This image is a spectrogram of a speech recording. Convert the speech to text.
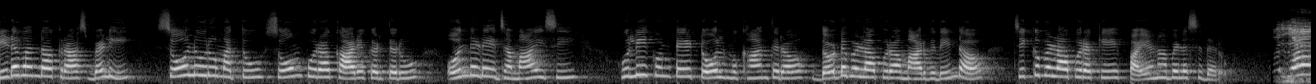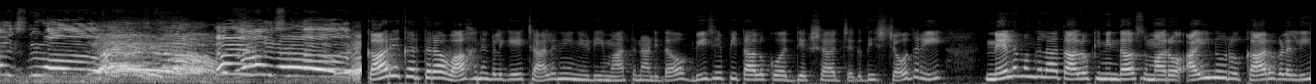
ನಿಡವಂದ ಕ್ರಾಸ್ ಬಳಿ ಸೋಲೂರು ಮತ್ತು ಸೋಂಪುರ ಕಾರ್ಯಕರ್ತರು ಒಂದೆಡೆ ಜಮಾಯಿಸಿ ಹುಲಿಕುಂಟೆ ಟೋಲ್ ಮುಖಾಂತರ ದೊಡ್ಡಬಳ್ಳಾಪುರ ಮಾರ್ಗದಿಂದ ಚಿಕ್ಕಬಳ್ಳಾಪುರಕ್ಕೆ ಪಯಣ ಬೆಳೆಸಿದರು. ಕಾರ್ಯಕರ್ತರ ವಾಹನಗಳಿಗೆ ಚಾಲನೆ ನೀಡಿ ಮಾತನಾಡಿದ ಬಿಜೆಪಿ ತಾಲೂಕು ಅಧ್ಯಕ್ಷ ಜಗದೀಶ್ ಚೌಧರಿ, ನೆಲಮಂಗಲ ತಾಲೂಕಿನಿಂದ ಸುಮಾರು ಐನೂರು ಕಾರುಗಳಲ್ಲಿ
